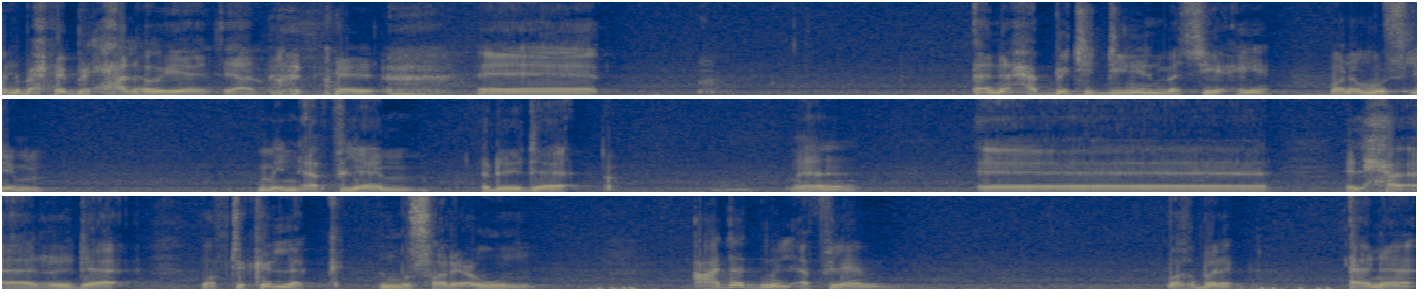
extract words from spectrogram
أنا بحب الحلويات يعني. آه، أنا حبيت الدين المسيحي وأنا مسلم. من أفلام الرداء. ها؟ آه، الح- الرداء. وأفتكر لك المصارعون. عدد من الأفلام واخد بالك؟ أنا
